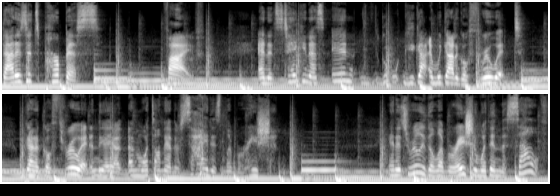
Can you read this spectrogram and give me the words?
That is its purpose. Five. And it's taking us in you got and we got to go through it. We got to go through it and the and what's on the other side is liberation. And it's really the liberation within the self.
